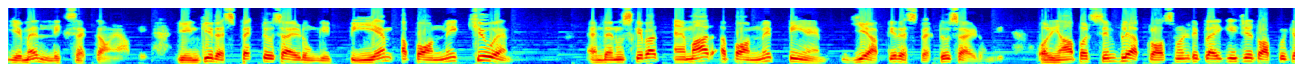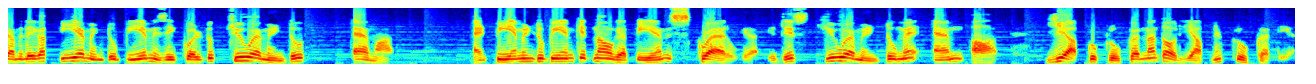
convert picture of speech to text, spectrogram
ये मैं लिख सकता हूँ यहाँ पे। ये इनकी रेस्पेक्टिव साइड होंगी। पी एम अपॉन में क्यू एम एंड देन उसके बाद एम आर अपॉन में पी एम ये आपकी रेस्पेक्टिव साइड होंगी। और यहाँ पर सिंपली आप क्रॉस मल्टीप्लाई कीजिए तो आपको क्या मिलेगा? P M into P M is equal to Q M into M R and P M into P M कितना हो गया? पी एम स्क्वायर हो गया। It is Q M into में एम आर ये आपको प्रूव करना था और ये आपने प्रूव कर दिया।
